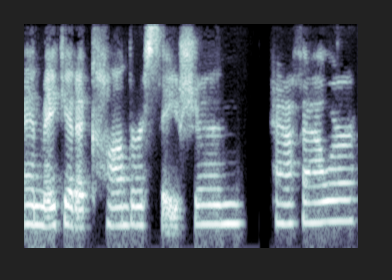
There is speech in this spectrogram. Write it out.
and make it a conversation half hour.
